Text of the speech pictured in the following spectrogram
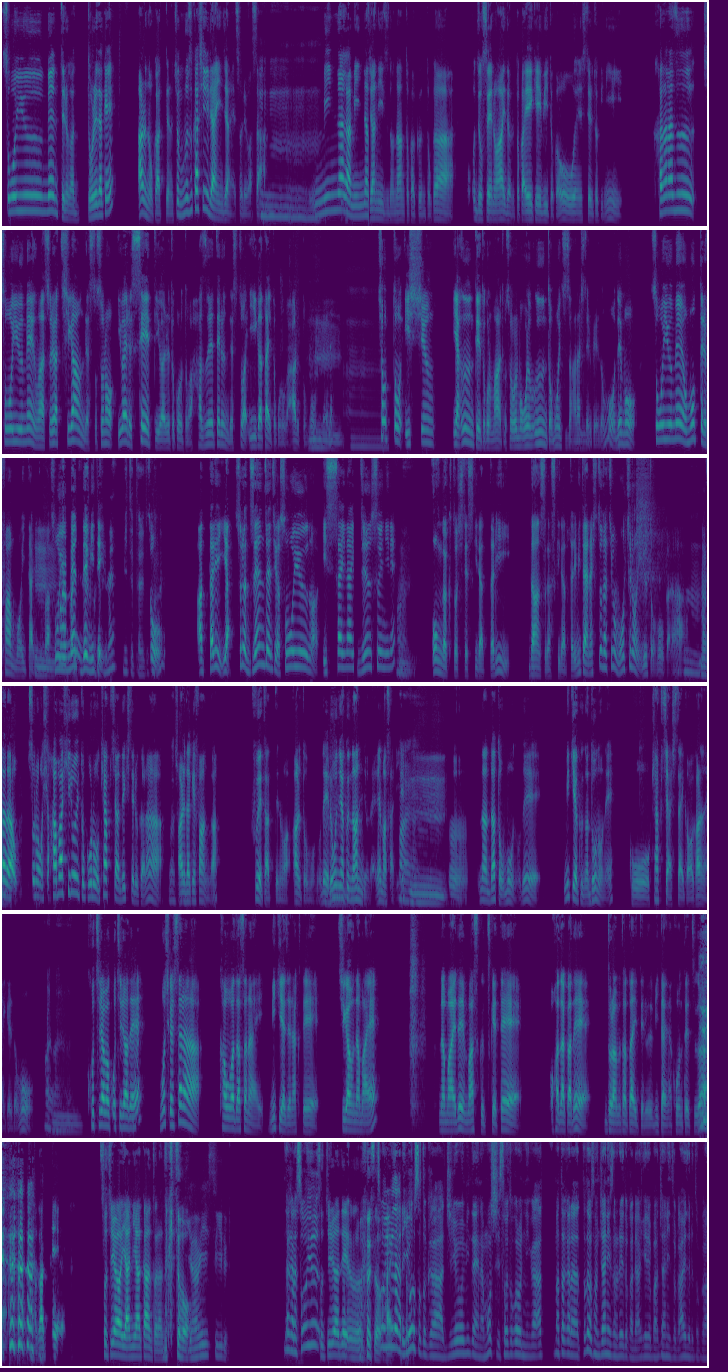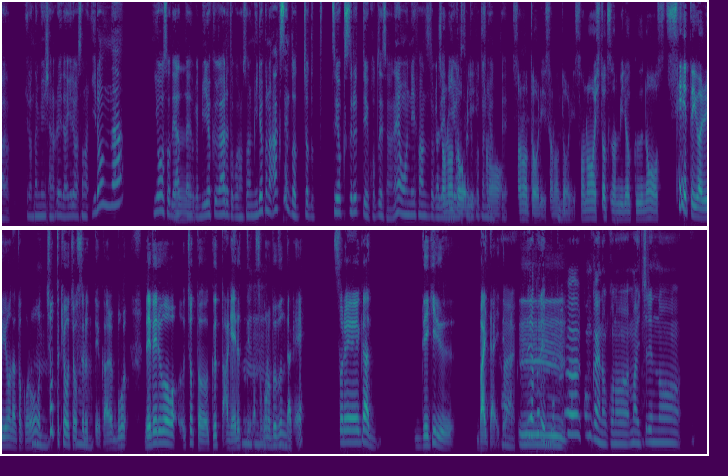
そういう面っていうのがどれだけあるのかっていうのは、ちょっと難しいラインじゃないそれはさ。みんながみんなジャニーズのなんとかくんとか、女性のアイドルとか AKB とかを応援してるときに、必ずそういう面は、それは違うんですと、その、いわゆる性って言われるところとは外れてるんですとは言い難いところがあると思うんだよね。ちょっと一瞬、いや、うんっていうところもあると、それも俺もうんと思いつつ話してるけれども、でも、そういう面を持ってるファンもいたりとか、うんそういう面で見ている。ね。見てたりとかね。そう。あったり、いや、それは全然違う。そういうのは一切ない。純粋にね、はいうん音楽として好きだったり、ダンスが好きだったりみたいな人たちももちろんいると思うから、ただ、その幅広いところをキャプチャーできてるから、あれだけファンが増えたっていうのはあると思うので、うん。老若男女だよね、まさにね。はい。うん。うん。なんだと思うので、ミキヤ君がどのね、こう、キャプチャーしたいかわからないけれども、はいはいはい。こちらはこちらで、もしかしたら顔は出さないミキヤじゃなくて違う名前？名前でマスクつけて、お裸でドラム叩いてるみたいなコンテンツが上がって、そちらは闇アカウントなんだけど、闇すぎる。だからそういう、そちらで、うん、そう。そうはいいうだから要素とか需要みたいな、もしそういうところにがあ、まあだから、例えばそのジャニーズの例とかで挙げれば、ジャニーズとかアイドルとか、いろんなミュージシャンの例で挙げれば、そのいろんな要素であったりとか魅力があるところの、その魅力のアクセントをちょっと強くするっていうことですよね。 OnlyFans とかでその利用す通りることによって。そのその通り、その通り。その一つの魅力の性と言われるようなところをうんちょっと強調するっていうか、ぼレベルをちょっとグッと上げるっていうか、うんそこの部分だけ、それができる媒体ではあはる。い。で、やっぱりうん僕が今回のこの、まあ一連の、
